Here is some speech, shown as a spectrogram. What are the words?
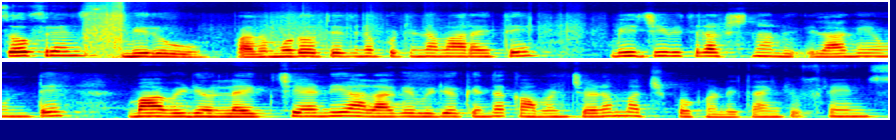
సో ఫ్రెండ్స్ మీరు పదమూడవ తేదీన పుట్టిన వారైతే మీ జీవిత లక్షణాలు ఇలాగే ఉంటే మా వీడియోని లైక్ చేయండి అలాగే వీడియో కింద కామెంట్ చేయడం మర్చిపోకండి. Thank you friends.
